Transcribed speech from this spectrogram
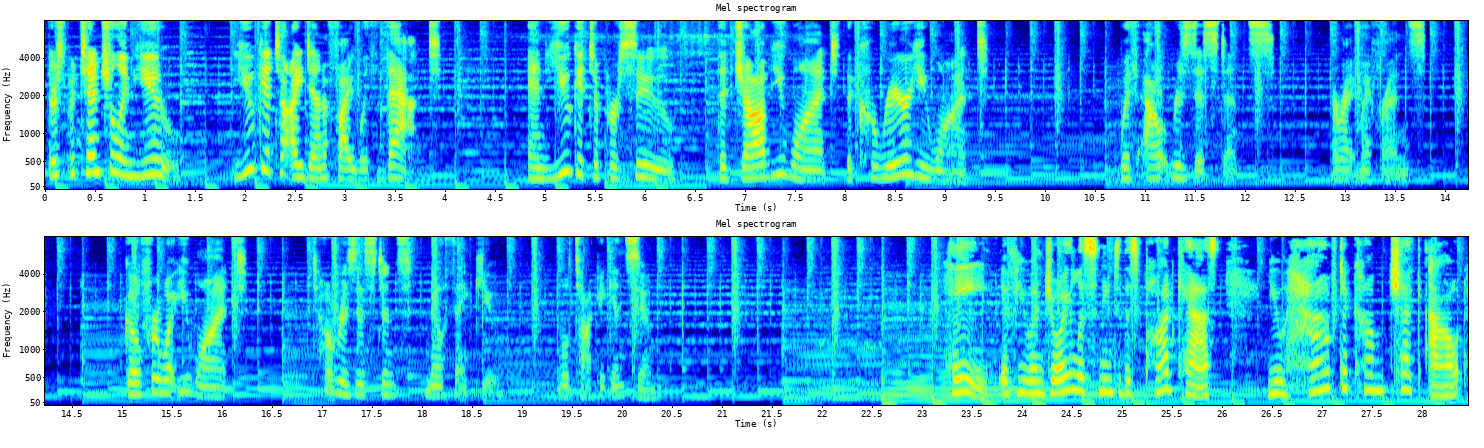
There's potential in you. You get to identify with that, and you get to pursue the job you want, the career you want, without resistance. All right, my friends. Go for what you want. Tell resistance no thank you. We'll talk again soon. Hey, if you enjoy listening to this podcast, you have to come check out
